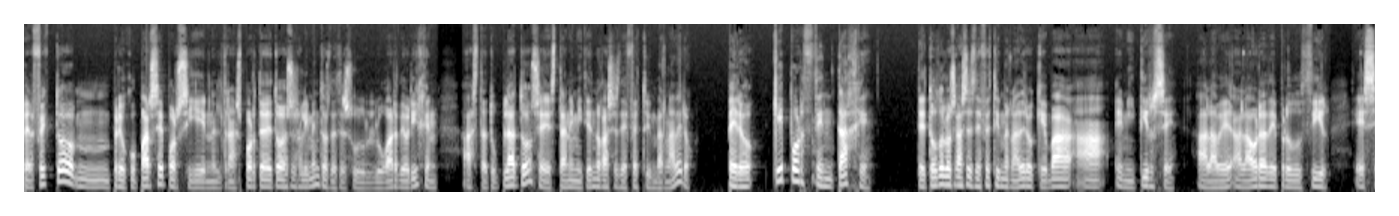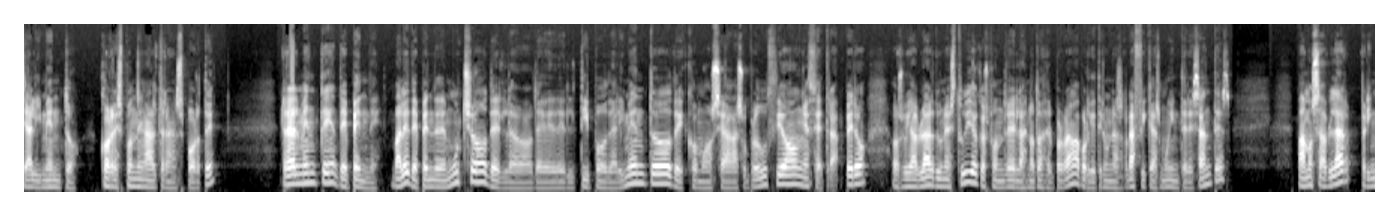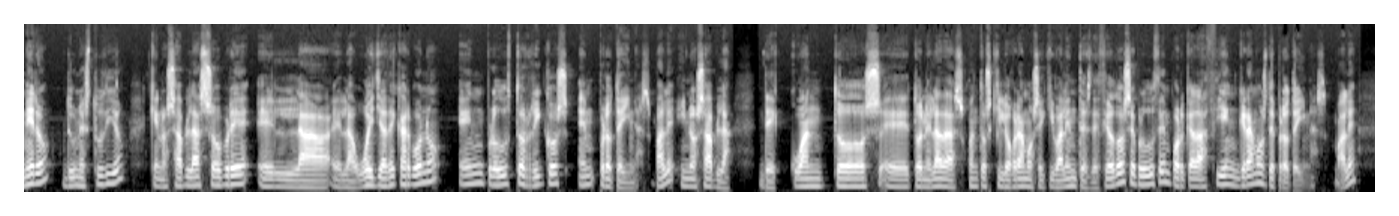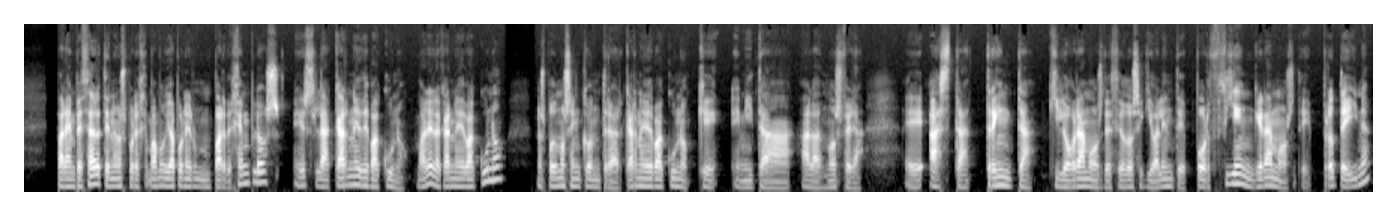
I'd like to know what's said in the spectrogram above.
perfecto mm, preocuparse por si en el transporte de todos esos alimentos desde su lugar de origen hasta tu plato se están emitiendo gases de efecto invernadero. Pero, ¿qué porcentaje de todos los gases de efecto invernadero que va a emitirse a la hora de producir ese alimento corresponden al transporte? Realmente depende, ¿vale? Depende de mucho del tipo de alimento, de cómo se haga su producción, etc. Pero os voy a hablar de un estudio que os pondré en las notas del programa porque tiene unas gráficas muy interesantes. Vamos a hablar primero de un estudio que nos habla sobre la, la huella de carbono en productos ricos en proteínas, ¿vale? Y nos habla de cuántos eh, toneladas, cuántos kilogramos equivalentes de CO2 se producen por cada 100 gramos de proteínas, ¿vale? Para empezar tenemos, por ejemplo, vamos a poner un par de ejemplos, es la carne de vacuno, ¿vale? La carne de vacuno nos podemos encontrar carne de vacuno que emita a la atmósfera eh, hasta 30 kilogramos de CO2 equivalente por 100 gramos de proteína,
